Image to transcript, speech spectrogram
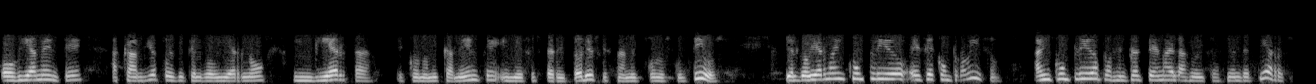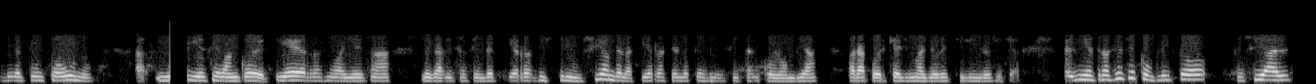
obviamente a cambio pues de que el gobierno invierta económicamente en esos territorios que están con los cultivos. Y el gobierno ha incumplido ese compromiso. Ha incumplido, por ejemplo, el tema de la adjudicación de tierras, desde el punto uno. Ah, no hay ese banco de tierras, no hay esa legalización de tierras, distribución de la tierra, que es lo que se necesita en Colombia para poder que haya un mayor equilibrio social. Pues, mientras ese conflicto social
